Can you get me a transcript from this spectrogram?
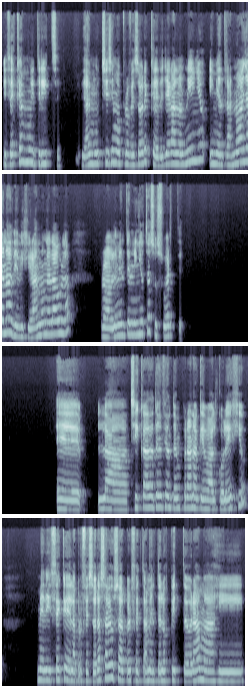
Dice, es que es muy triste. Y hay muchísimos profesores que le llegan los niños y mientras no haya nadie vigilando en el aula, probablemente el niño está a su suerte. Eh, la chica de atención temprana que va al colegio me dice que la profesora sabe usar perfectamente los pictogramas y,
